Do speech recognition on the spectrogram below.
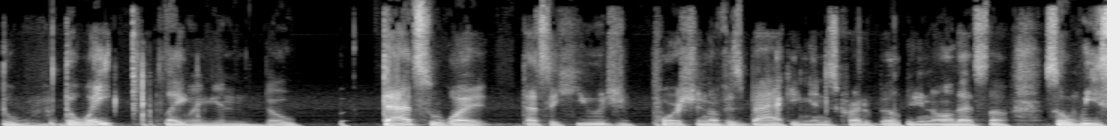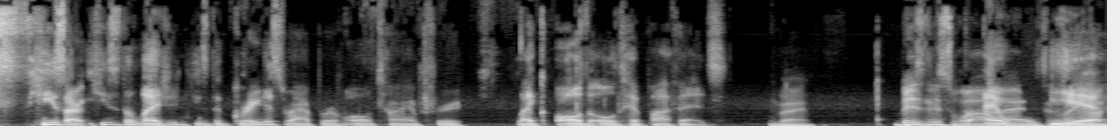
the the weight. Like Slinging dope. that's what that's a huge portion of his backing and his credibility and all that stuff. So we he's our he's the legend. He's the greatest rapper of all time for like all the old hip hop heads. Right. Business wise, And- and, yeah. like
